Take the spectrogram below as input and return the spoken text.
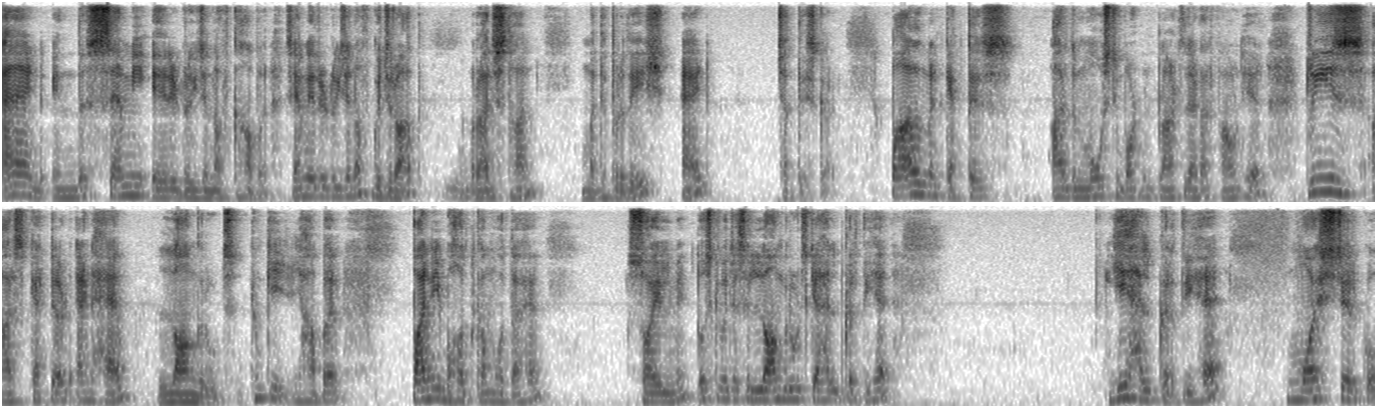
and in the semi arid region of कहाँ पर? Semi arid region of Gujarat Rajasthan Madhya Pradesh and Chhattisgarh palm and cactus are the most important plants that are found here. Trees are scattered and have long roots. क्योंकि यहाँ पर पानी बहुत कम होता है। सॉइल में तो उसकी वजह से लॉन्ग रूट्स क्या हेल्प करती है? ये हेल्प करती है मॉइस्चर को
